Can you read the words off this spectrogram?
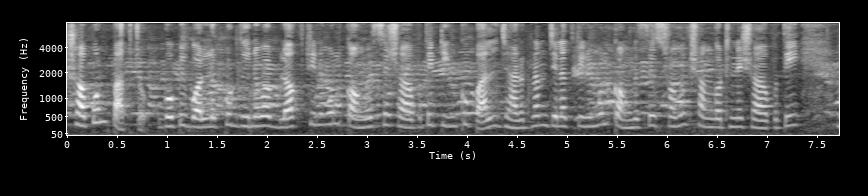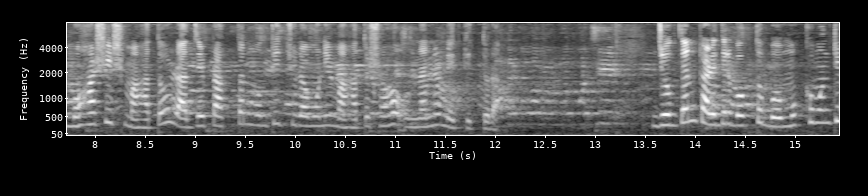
স্বপন পাত্র। গোপী বল্লভপুর দুই নম্বর ব্লক তৃণমূল কংগ্রেসের সভাপতি টিঙ্কু পাল, ঝাড়গ্রাম জেলা তৃণমূল কংগ্রেসের শ্রমিক সংগঠনের সভাপতি মহাশিস মাহাতো, রাজ্যের প্রাক্তন মন্ত্রী চূড়ামণি মাহাতো সহ অন্যান্য নেতৃত্বরা। যোগদানকারীদের বক্তব্য, মুখ্যমন্ত্রী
